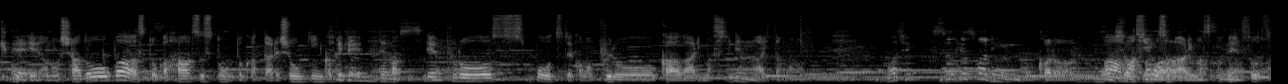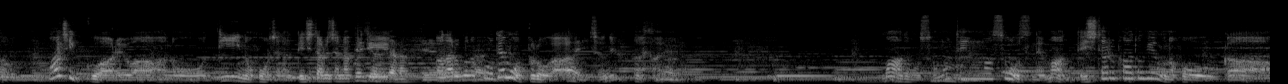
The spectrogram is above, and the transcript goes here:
くくりで、ええあのシャドーバースとかハースストーンとかってあれ賞金かけて。出ますでプロスポーツというか、まあ、プロ化がありますしね、うん。ああいったものマジック・ザ・ギャザリングからもああまあそ金もそもありますもんね。そうそう。マジックはあれはあの D の方じゃなくデジタルじゃなくデジタルじてゃなくて。アナログの方でもプロがあるんですよね、はい。はいはい。まあでもその点はそうですね、まあデジタルカードゲームの方が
